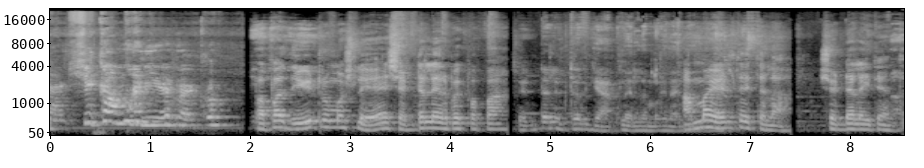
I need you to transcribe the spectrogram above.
ದಡ್ಶಿಕಮ್ಮನಿ ಇರಬೇಕು ಪಾಪ ಅದು ಅಷ್ಟೇ ಮೋಸ್ಟ್ಲಿ ಶೆಡ್ಡಲ್ಲೇ ಇರ್ಬೇಕು ಪಾಪ. ಶೆಡ್ಡಲ್ಲಿ ಇಟ್ಟದ್ದು ಗ್ಯಾಪ್ನ ಎಲ್ಲ ಮಗನ. ಅಮ್ಮ ಹೇಳ್ತೈತಲ್ಲ ಶೆಡ್ಡಲ್ಲಿ ಐತೆ ಅಂತ.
